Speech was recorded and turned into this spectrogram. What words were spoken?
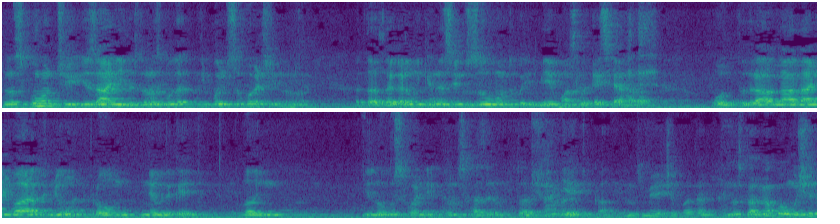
دوٚپنس کُہُنٛد چھُ یہِ زانی حظ دوٚپنس بہٕ گژھٕ یہِ کُنہِ صُبحٲے چھُ تس اگر ونکس یہ زون تو یہ مسئلہ گھس حل وہ درو نالان بارک نیون تروم نبد کت لوگ یہ لوگس ون دس حضرت تۄہہِ چھُو ییٚتہِ کَتھ أمِس مےٚ تہ یہ کت مے پتہ دس کر مے گو مشک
